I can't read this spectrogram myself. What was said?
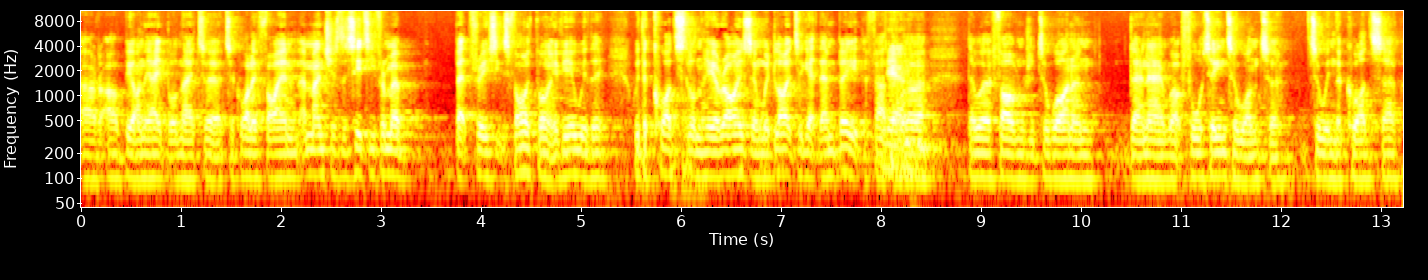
are, are beyond the eight ball now to, to qualify, and, and Manchester City from a Bet three six five point of view, with the with the quad still on the horizon, we'd like to get them beat. The fact Yeah. that they were they were five hundred to one, and they're now what fourteen to one to to win the quad. So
